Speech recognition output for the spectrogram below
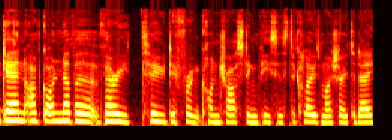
Again, I've got another very two different contrasting pieces to close my show today.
